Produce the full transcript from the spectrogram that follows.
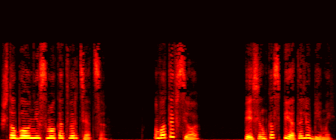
чтобы он не смог отвертеться. Вот и все. Песенка спета, любимый.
